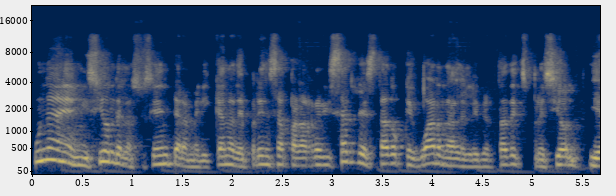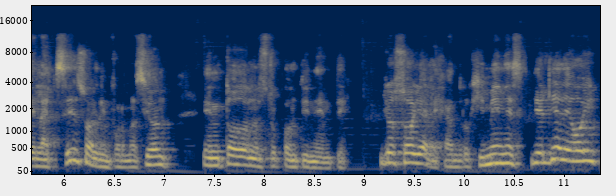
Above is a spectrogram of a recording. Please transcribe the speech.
una emisión de la Sociedad Interamericana de Prensa para revisar el estado que guarda la libertad de expresión y el acceso a la información en todo nuestro continente. Yo soy Alejandro Jiménez y el día de hoy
